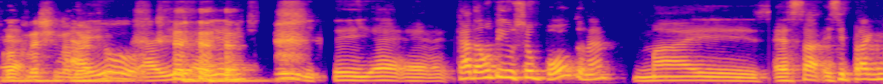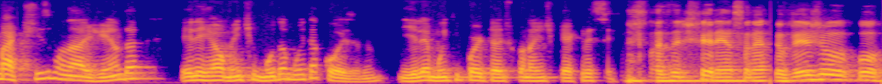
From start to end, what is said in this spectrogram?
É, procrastinador. É, aí, eu, aí, aí, a gente tem, tem é, é, cada um tem o seu ponto, né? Mas essa, esse pragmatismo na agenda ele realmente muda muita coisa, né? E ele é muito importante quando a gente quer crescer. Faz a diferença, né? Eu vejo, pô,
